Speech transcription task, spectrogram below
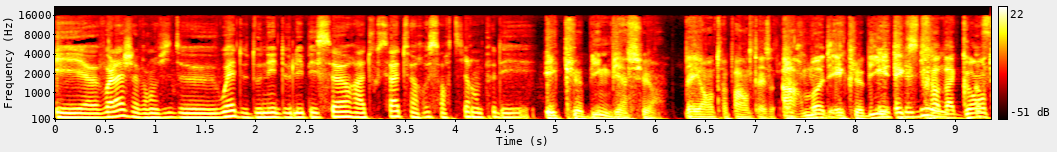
et euh, voilà, j'avais envie de, ouais, de donner de l'épaisseur à tout ça, de faire ressortir un peu des, Et clubbing, bien sûr. D'ailleurs, entre parenthèses, art mode et clubbing, Et clubbing, extravagante,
